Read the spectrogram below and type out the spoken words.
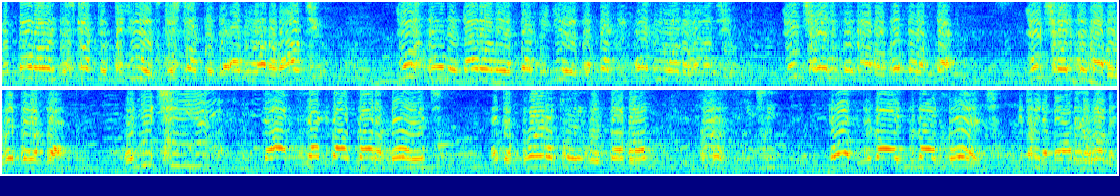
it's not only destructive to you, it's destructive to everyone around you. Your sin is not only affecting you, it's affecting everyone around you. Your choices have a ripple effect. Your choices have a ripple effect. When you choose to have sex outside of marriage and to fornicate with someone who is, she, God designed, designed marriage between a man and a woman.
